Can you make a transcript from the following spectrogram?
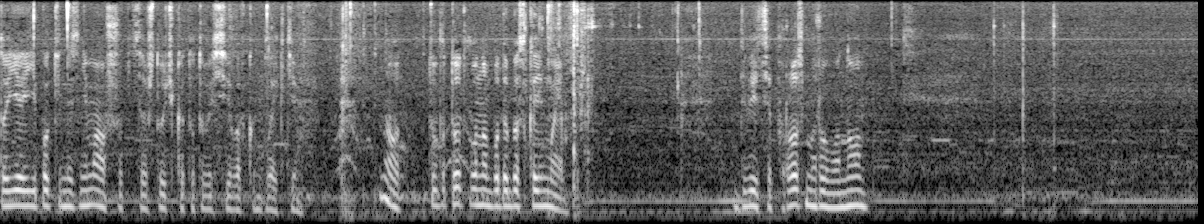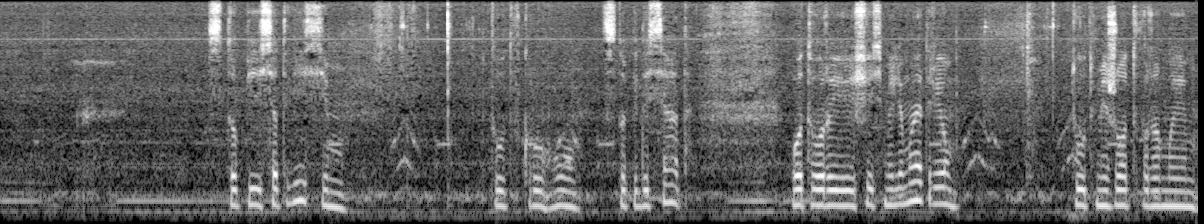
то я її поки не знімав, щоб ця штучка тут висіла в комплекті. Ну, тут, тут воно буде без кайми. Дивіться, по розміру воно. Сто п'ятдесят вісім. Тут в кругу 150. Отвори 6 мм. Тут між отворами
